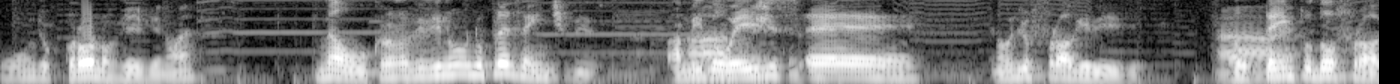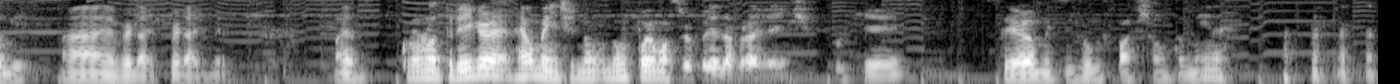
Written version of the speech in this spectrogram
onde o Crono vive, não é? Não, o Crono vive no, no presente mesmo. Né? A Middle ah, Ages sim, sim, sim. é onde o Frog vive. Ah, é o ah, tempo é. do Frog. Ah, é verdade, verdade mesmo. Mas Chrono Trigger realmente não, não foi uma surpresa pra gente, porque você ama esse jogo de paixão também, né?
